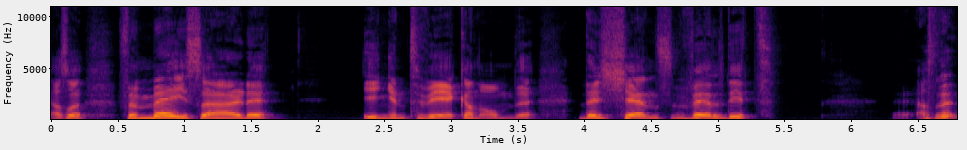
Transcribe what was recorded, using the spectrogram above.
Alltså, för mig så är det ingen tvekan om det. Den känns väldigt... Eh, alltså, det,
